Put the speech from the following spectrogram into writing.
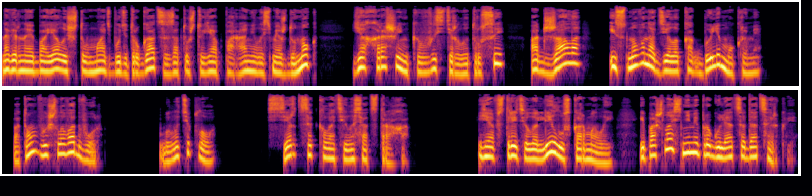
наверное, боялась, что мать будет ругаться за то, что я поранилась между ног, я хорошенько выстирала трусы, отжала и снова надела, как были мокрыми. Потом вышла во двор. Было тепло. Сердце колотилось от страха. Я встретила Лилу с Кармелой и пошла с ними прогуляться до церкви.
